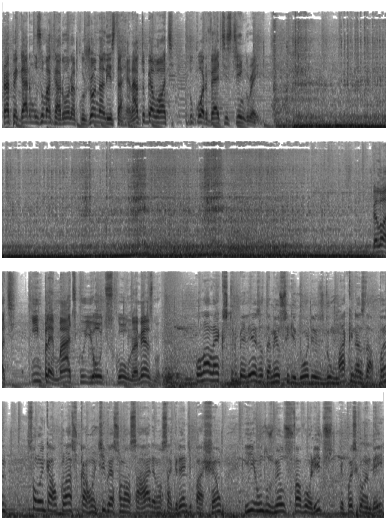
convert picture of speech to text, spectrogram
para pegarmos uma carona com o jornalista Renato Belotti do Corvette Stingray. Belotti, emblemático e old school, não é mesmo? Olá Alex, tudo beleza? Também os seguidores do Máquinas da Pan. Você falou em carro clássico, carro antigo, essa é a nossa área, nossa grande paixão. E um dos meus favoritos, depois que eu andei,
